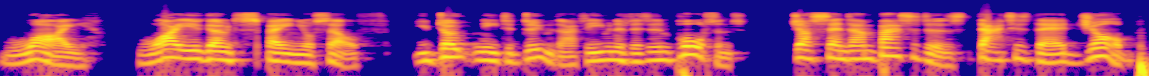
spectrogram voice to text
Why? Why are you going to Spain yourself? You don't need to do that, even if it is important. Just send ambassadors. That is their job.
